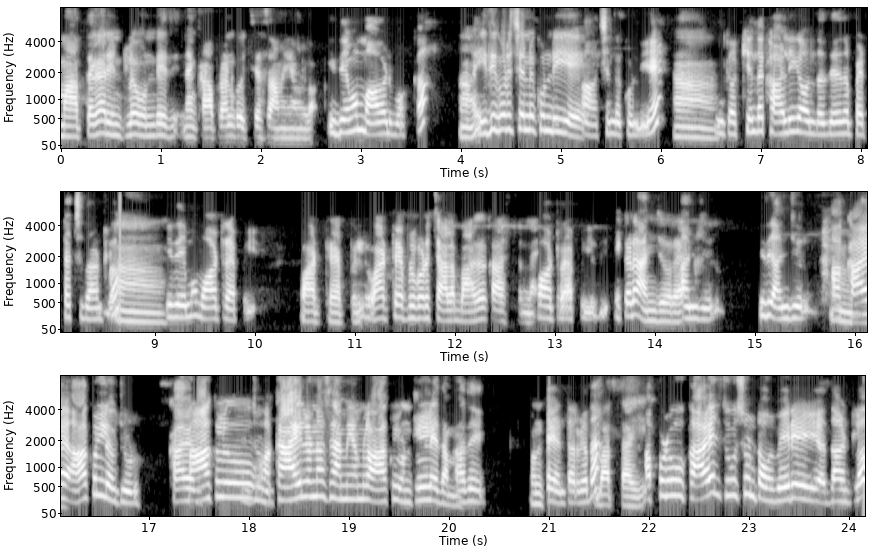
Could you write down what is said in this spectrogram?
మా అత్తగారి ఇంట్లో ఉండేది. నేను కాపురానికి వచ్చే సమయంలో. ఇదేమో మామిడి మొక్క? ఇది కూడా చిన్న కుండియే. చిన్న కుండియే. ఇంకా కింద ఖాళీగా ఉంది. అదేదో పెట్టచ్చు దాంట్లో. ఇదేమో water apple. Water apple. Water apple కూడా చాలా బాగా కాస్తున్నాయి. వాటర్ యాపిల్ ఇది. ఇక్కడ అంజూర. అంజీరు. ఇది అంజీరు. ఆ. కాయ ఆకులు లేవు చూడు. కాయ ఆకులు కాయలు ఉన్న సమయంలో ఆకులు ఉండలేదమ్మా అదే. ఉంటాయి. అంటారు కదా? బత్తాయి. అప్పుడు కాయలు చూసుంటాం వేరే దాంట్లో.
